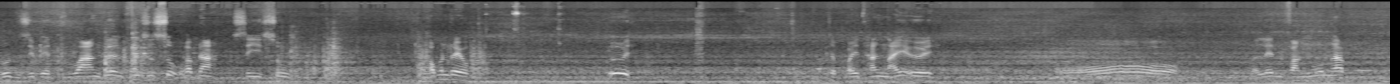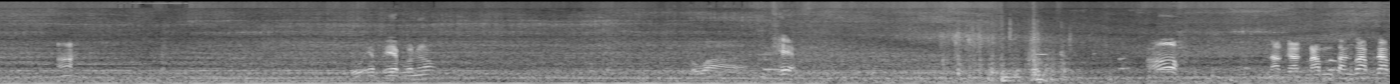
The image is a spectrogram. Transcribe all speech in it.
รุ่น 11 วางเครื่องคิสุสุครับนะ4สูบ เขามันเร็ว เอ้ย จะไปทางไหนเอ่ย โอ้มาเล่นฝั่งนู้นครับ อะเดี๋ยวแอบแอบกันเนาะเพราะว่าแคบเอาหน้ากากดำตั้งรับครับ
